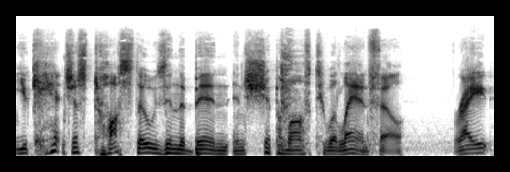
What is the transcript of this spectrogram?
you can't just toss those in the bin and ship them off to a landfill, right?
